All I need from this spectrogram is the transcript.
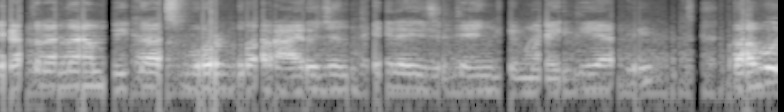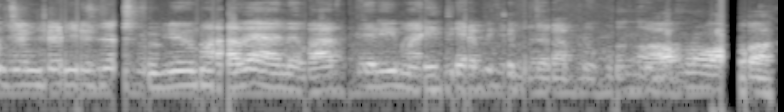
યાત્રાધામ વિકાસ બોર્ડ દ્વારા આયોજન થઈ રહ્યું છે તે અંગે માહિતી આપી. બાબુ ચંદ્ર ન્યૂઝના સ્ટુડિયોમાં આવ્યા અને વાત કરી માહિતી આપી તે બદલ ખૂબ આપણો આભાર.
